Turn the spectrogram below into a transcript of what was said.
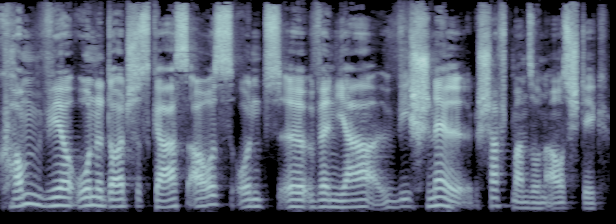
Kommen wir ohne deutsches Gas aus? Und äh, wenn ja, wie schnell? Schnell schafft man so einen Ausstieg?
